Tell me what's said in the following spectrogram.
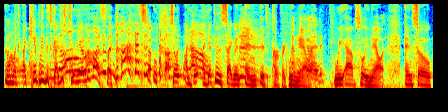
And I'm like, I can't believe this guy just threw me under the bus. under the Like, bus. So, so I go, I get through the segment, and it's perfect. We Okay, nail good. it. We absolutely nail it. And so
